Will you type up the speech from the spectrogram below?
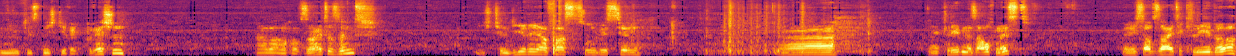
möglichst nicht direkt brechen, aber auch auf Seite sind. Ich tendiere ja fast so ein bisschen. Äh, ja, kleben ist auch Mist. Wenn ich es auf Seite klebe,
